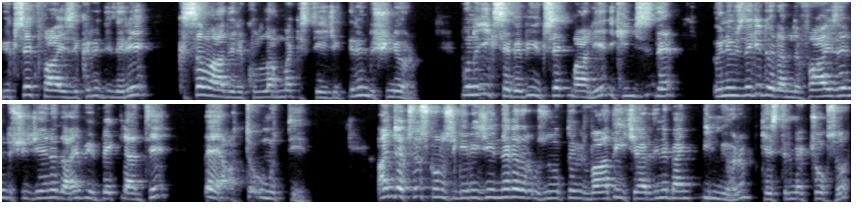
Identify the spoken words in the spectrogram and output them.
yüksek faizli kredileri kısa vadeli kullanmak isteyeceklerini düşünüyorum. Bunun ilk sebebi yüksek maliyet. İkincisi de önümüzdeki dönemde faizlerin düşeceğine dair bir beklenti veya da umut değil. Ancak söz konusu geleceğin ne kadar uzunlukta bir vade içerdiğini ben bilmiyorum. Kestirmek çok zor.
